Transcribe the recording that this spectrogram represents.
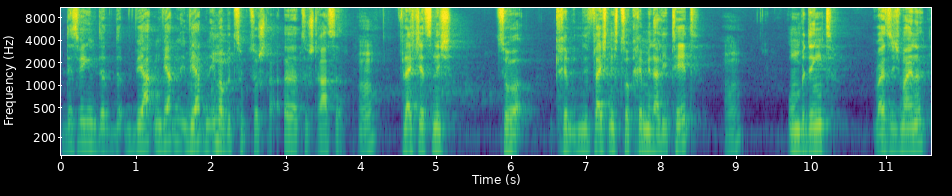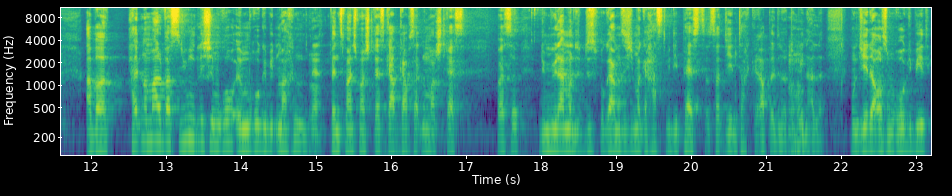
deswegen, wir hatten, wir, hatten, wir hatten immer Bezug zur, Stra äh, zur Straße. Vielleicht jetzt nicht zur, vielleicht nicht zur Kriminalität, unbedingt, weiß ich meine. Aber halt normal, was Jugendliche im, Ruhr, im Ruhrgebiet machen. Ja. Wenn es manchmal Stress gab, gab es halt nur mal Stress. Weißt du, die Mülheimer und die Duisburger haben sich immer gehasst wie die Pest. Das hat jeden Tag gerappelt in der Turbinenhalle. Und jeder aus dem Ruhrgebiet,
